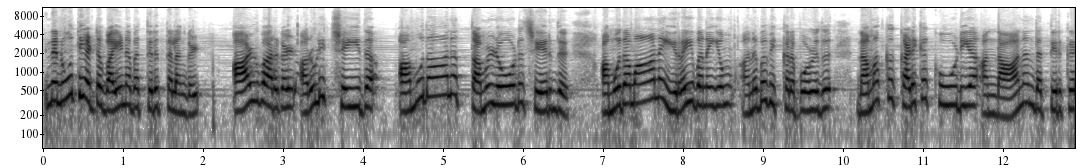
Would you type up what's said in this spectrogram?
இந்த நூத்தி எட்டு வைணவ திருத்தலங்கள் ஆழ்வார்கள் அருளிச் செய்த அமுதான தமிழோடு சேர்ந்து அமுதமான இறைவனையும் அனுபவிக்கிற பொழுது நமக்கு கிடைக்கக்கூடிய அந்த ஆனந்தத்திற்கு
